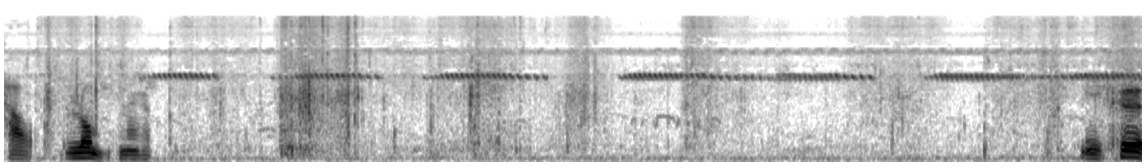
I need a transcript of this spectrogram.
ข้าวล่มนะครับ นี่คือ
